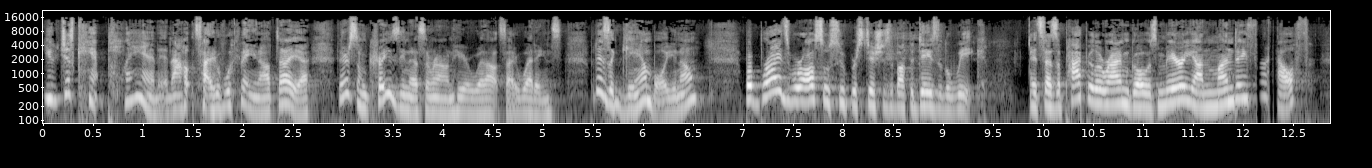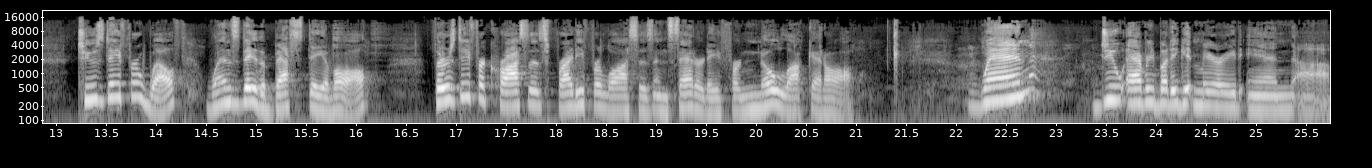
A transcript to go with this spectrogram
you just can't plan an outside wedding, I'll tell you. There's some craziness around here with outside weddings. But it's a gamble, you know? But brides were also superstitious about the days of the week. It says a popular rhyme goes marry on Monday for health, Tuesday for wealth, Wednesday the best day of all, Thursday for crosses, Friday for losses, and Saturday for no luck at all. When do everybody get married in uh,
